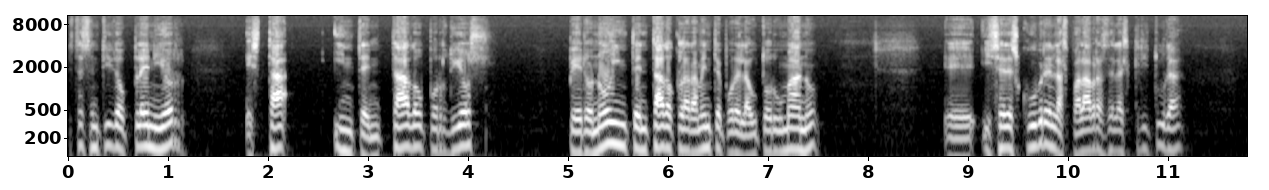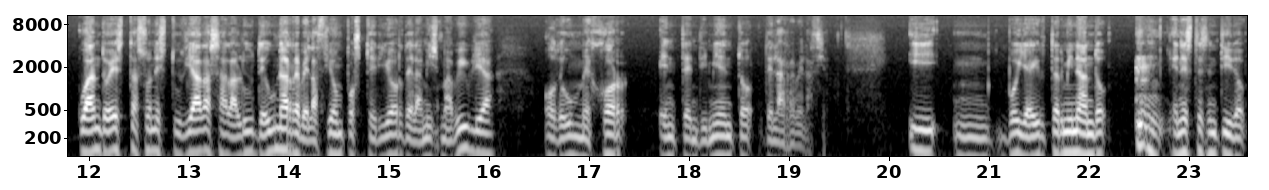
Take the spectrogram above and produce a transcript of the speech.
Este sentido plenior está intentado por Dios, pero no intentado claramente por el autor humano, eh, y se descubre en las palabras de la Escritura cuando éstas son estudiadas a la luz de una revelación posterior de la misma Biblia o de un mejor entendimiento de la revelación. Y mm, voy a ir terminando. en este sentido,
